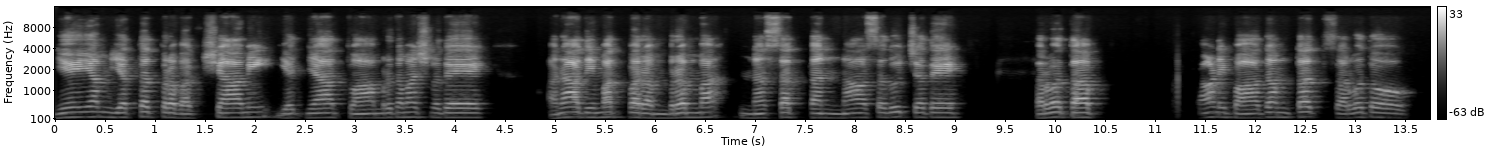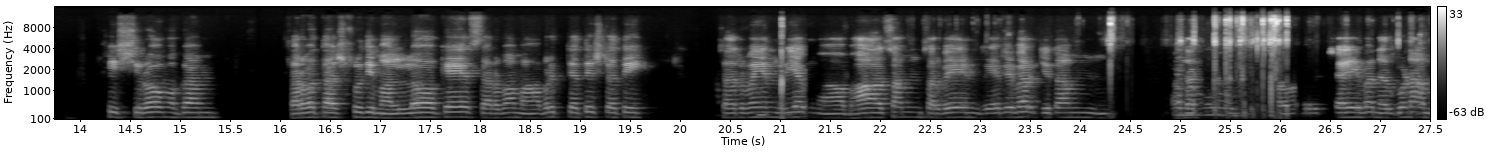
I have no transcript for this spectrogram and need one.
ज्ञेयं यत्तत् प्रवक्ष्यामि यज्ञात्वामृतमश्नुते अनादिमत्परं ब्रह्म न सत्तन्नासदुच्यते। सर्वतः प्राणिपादं तत् सर्वतो हि शिरोमुखं सर्वतः श्रुतिमल्लोके सर्वमावृत्य तिष्ठति। सर्वेन्द्रियगुणाभासं सर्वेन्द्रियविवर्जितम्। निर्गुणं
